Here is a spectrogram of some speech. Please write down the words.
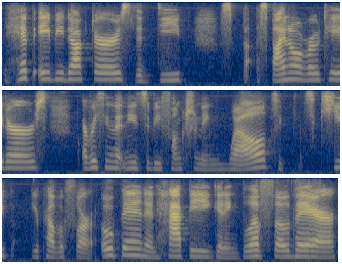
the hip abductors, the deep sp- spinal rotators, everything that needs to be functioning well to, to, keep your pelvic floor open and happy, getting blood flow there,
